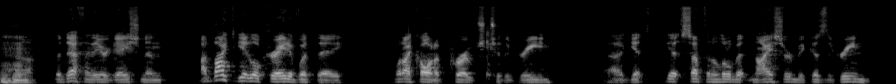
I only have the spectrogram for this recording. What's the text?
Mm-hmm. Uh, but definitely the irrigation. And I'd like to get a little creative with the what I call an approach to the green. Uh, get get something a little bit nicer because the green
